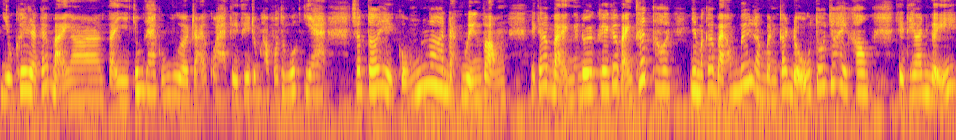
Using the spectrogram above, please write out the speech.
Nhiều khi là các bạn à, tại vì chúng ta cũng vừa trải qua kỳ thi trung học phổ thông quốc gia, sắp tới thì cũng đặt nguyện vọng thì các bạn đôi khi các bạn thích thôi, nhưng mà các bạn không biết là mình có đủ tố chất hay không. Thì theo anh nghĩ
